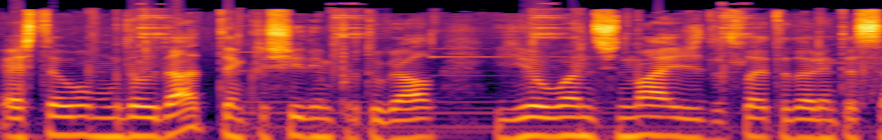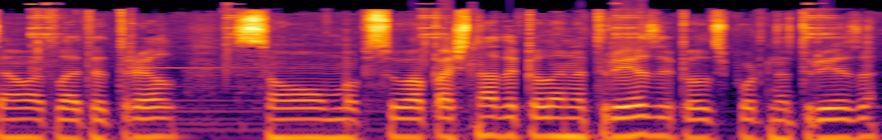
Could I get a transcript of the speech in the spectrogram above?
esta modalidade, tem crescido em Portugal e eu, antes de mais de atleta de orientação, atleta trail, sou uma pessoa apaixonada pela natureza, pelo desporto de natureza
